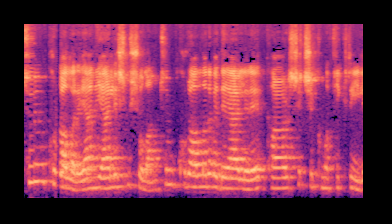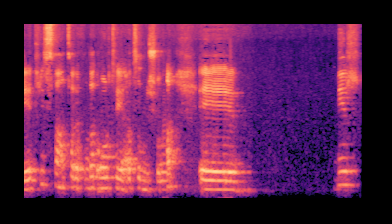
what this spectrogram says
tüm kurallara yani yerleşmiş olan tüm kurallara ve değerlere karşı çıkma fikriyle Tristan tarafından ortaya atılmış olan e, bir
